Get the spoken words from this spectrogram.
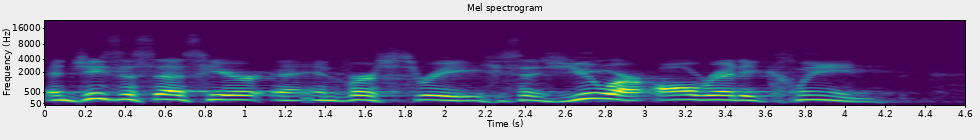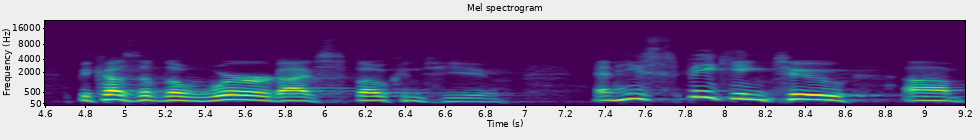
and Jesus says here in verse 3, He says, You are already clean because of the word I've spoken to you. And he's speaking to um,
